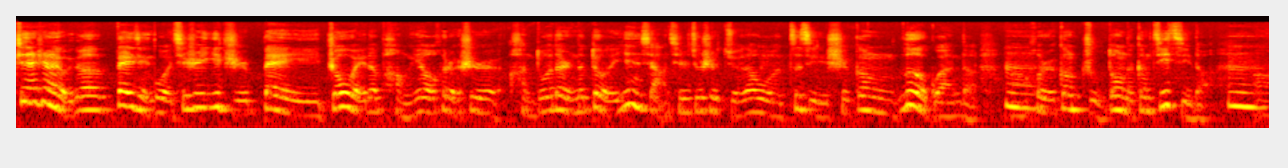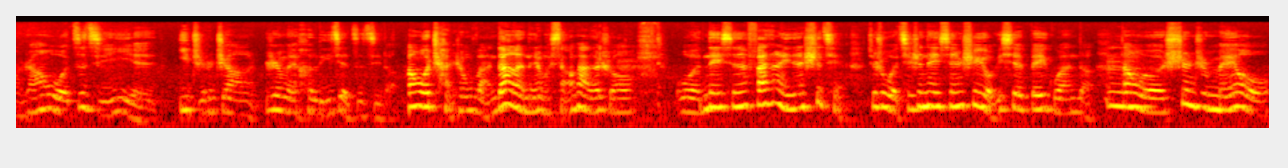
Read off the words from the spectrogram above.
这件事情有一个背景，我其实一直被周围的朋友或者是很多的人的对我的印象，其实就是觉得我自己是更乐观的，嗯或者更主动的、更积极的。嗯嗯，然后我自己也一直是这样认为和理解自己的。当我产生完蛋了那种想法的时候，我内心发现了一件事情，就是我其实内心是有一些悲观的，嗯但我甚至没有。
